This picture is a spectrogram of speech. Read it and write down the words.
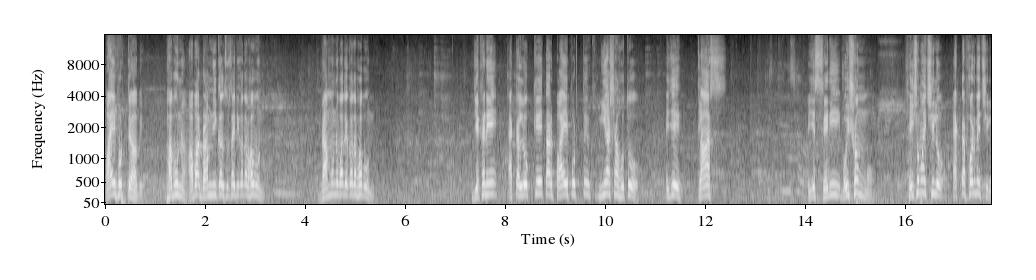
পায়ে পড়তে হবে। ভাবুন, আবার ব্রাহ্মণিকাল সোসাইটির কথা ভাবুন। ব্রাহ্মণ্যবাদের কথা ভাবুন। যেখানে একটা লোককে তার পায়ে পড়তে নিয়ে আসা হতো, এই যে ক্লাস, এই যে শ্রেণি বৈষম্য, সেই সময় ছিল, একটা ফর্মে ছিল।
